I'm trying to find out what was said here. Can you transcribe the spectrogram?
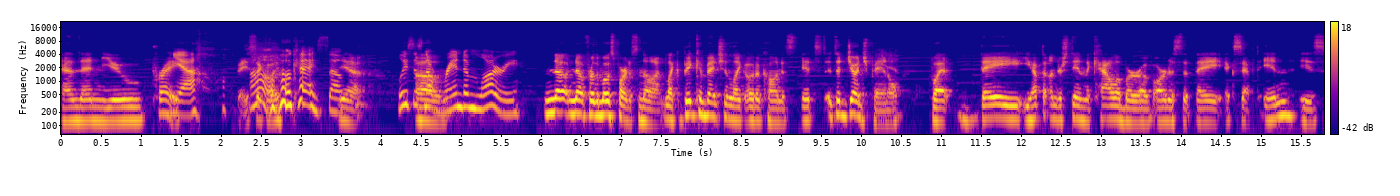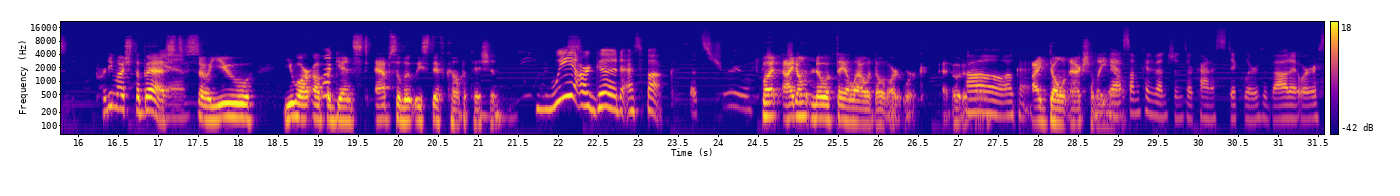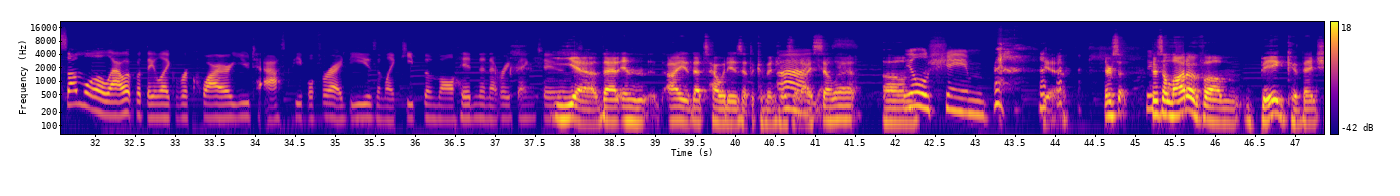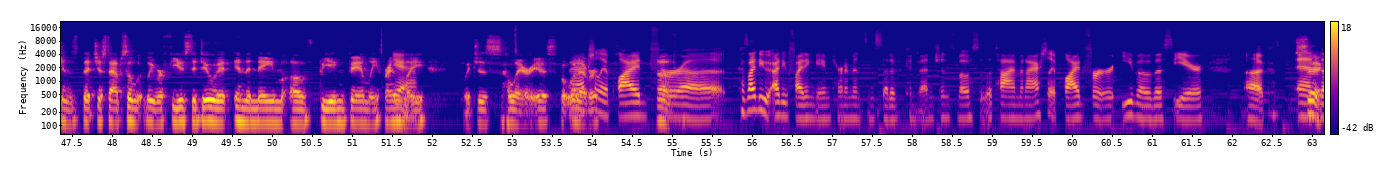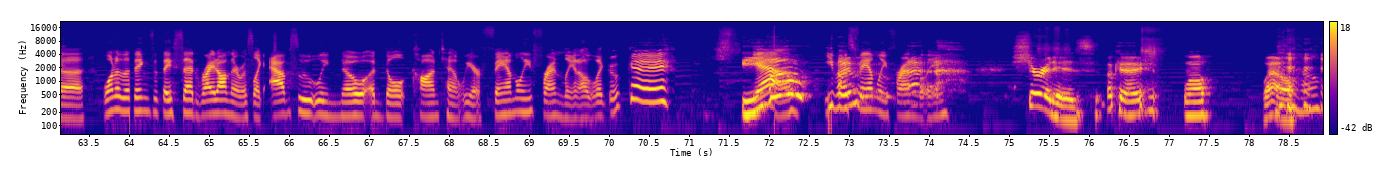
and then you pray. yeah basically. Oh, okay. So Yeah. at least it's Um, not random lottery. No, no. For the most part, it's not like a big convention like Otakon. It's it's it's a judge panel, Yeah. But they you have to understand the caliber of artists that they accept in is pretty much the best. Yeah. So you you are up against absolutely stiff competition. We are good as fuck. that's true But I don't know if they allow adult artwork at Otakon. Oh, okay. I don't actually know. yeah some conventions are kind of sticklers about it where some will allow it but they like require you to ask people for ids and like keep them all hidden and everything too Yeah, that and I that's how it is at the conventions that Ah, I sell at. Um, the old shame. yeah. There's a, there's a lot of um, big conventions that just absolutely refuse to do it in the name of being family friendly, which is hilarious. But whatever. I actually applied for uh because I do I do fighting game tournaments instead of conventions most of the time, and I actually applied for Evo this year. Uh, 'cause- and uh, one of the things that they said right on there was like absolutely no adult content. We are family friendly, and I was like, okay, Evo? yeah. Evo's I'm- family friendly. Ah, sure, it is. Okay. Well, wow, Well,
